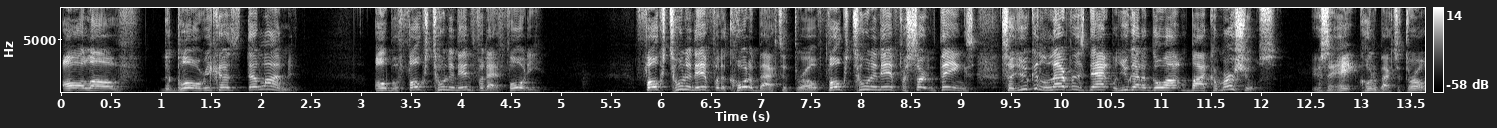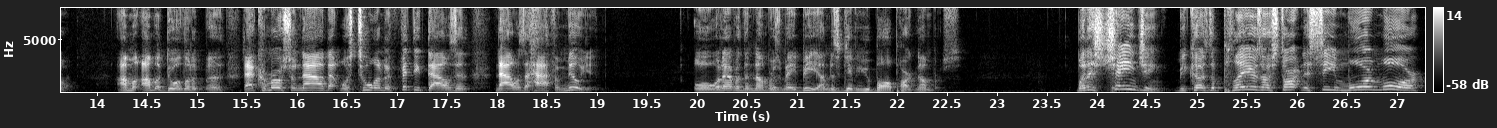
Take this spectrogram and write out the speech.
all of the glory because they're linemen. Oh, but folks tuning in for that 40. Folks tuning in for the quarterbacks to throw. Folks tuning in for certain things. So you can leverage that when you got to go out and buy commercials. You say, hey, quarterbacks are throwing. I'm going to do a little uh, that commercial now that was 250,000 now is a half a million or whatever the numbers may be. I'm just giving you ballpark numbers. But it's changing because the players are starting to see more and more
